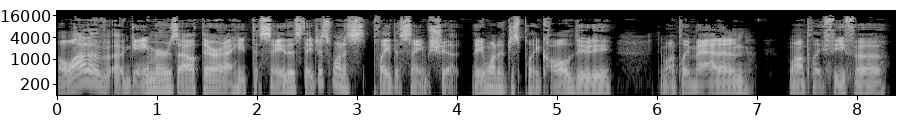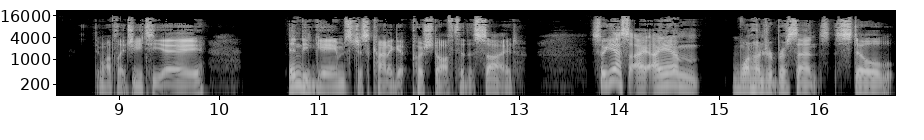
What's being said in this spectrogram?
A lot of uh, gamers out there, and I hate to say this, they just want to play the same shit. They want to just play Call of Duty. They want to play Madden. They want to play FIFA. They want to play GTA. Indie games just kind of get pushed off to the side. So, yes, I, I am 100% still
